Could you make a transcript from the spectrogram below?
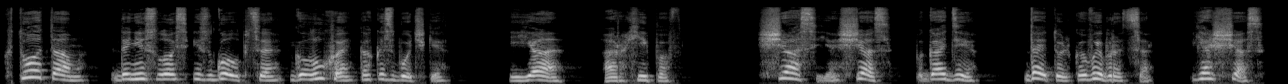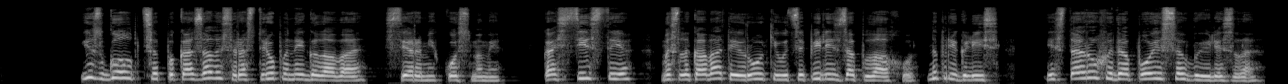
«Кто там?» — донеслось из голбца, глухо, как из бочки. «Я, Архипов». «Сейчас я, сейчас, погоди, дай только выбраться. Я сейчас». Из голбца показалась растрепанная голова с серыми космами. Костистые, маслаковатые руки уцепились за плаху, напряглись, и старуха до пояса вылезла.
